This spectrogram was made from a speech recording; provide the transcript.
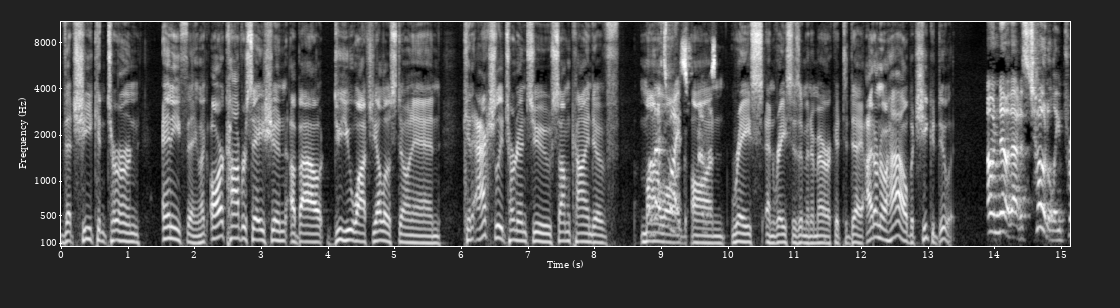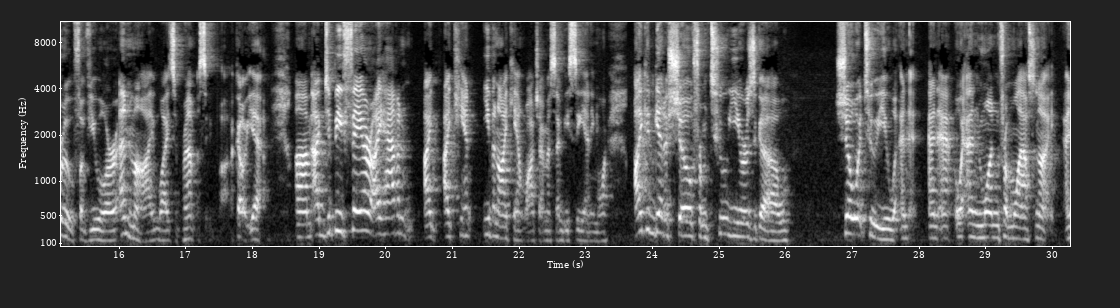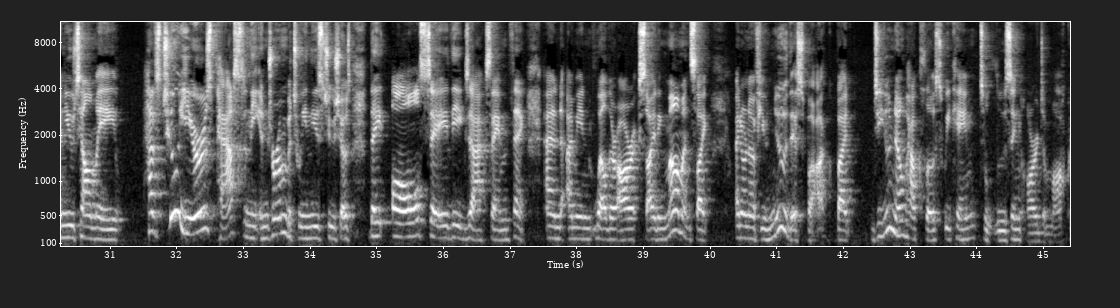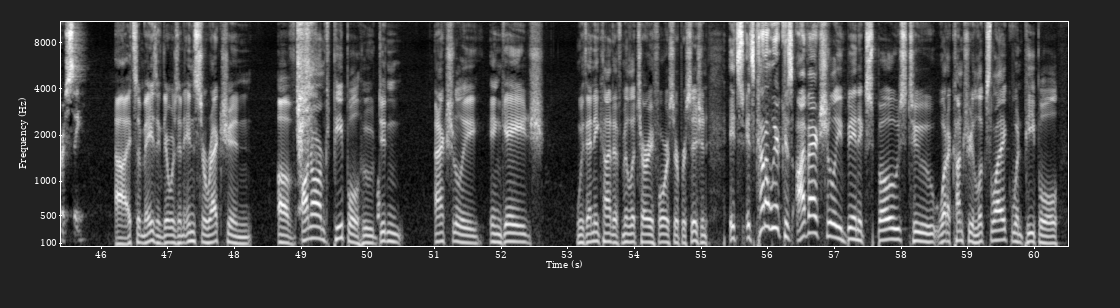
that she can turn anything. Like our conversation about do you watch Yellowstone and can actually turn into some kind of monologue well, on race and racism in America today. I don't know how, but she could do it. Oh no, that is totally proof of your and my white supremacy, Buck. Oh yeah. Um, I, to be fair, I haven't. I I can't even. I can't watch MSNBC anymore. I could get a show from two years ago show it to you and and and one from last night and you tell me has two years passed in the interim between these two shows? They all say the exact same thing. And i mean well there are exciting moments like i don't know if you knew this buck but do you know how close we came to losing our democracy? Uh, it's amazing. There was an insurrection of unarmed people who didn't actually engage with any kind of military force or precision. It's it's kind of weird because I've actually been exposed to what a country looks like when people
